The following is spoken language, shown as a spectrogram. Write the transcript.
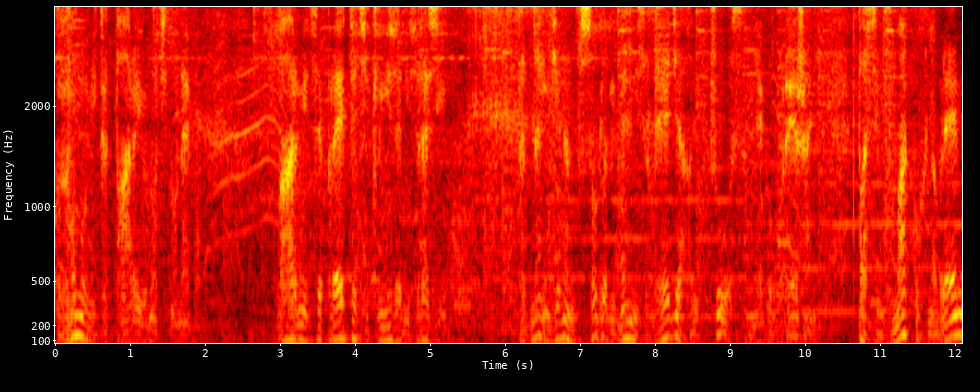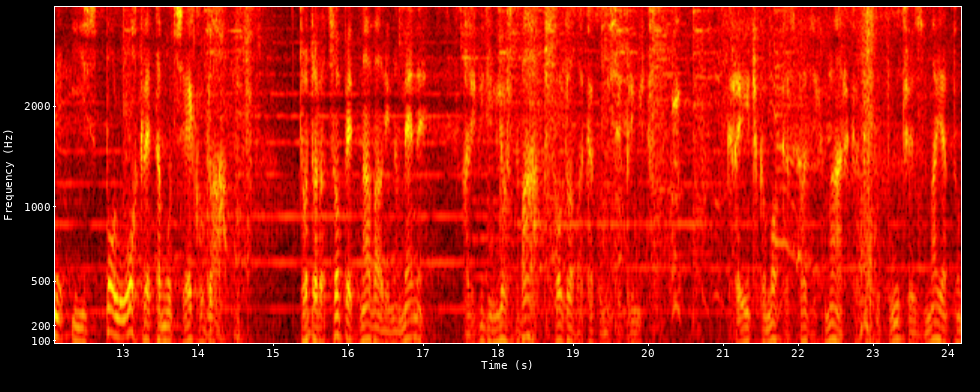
gromovi kad paraju noćno nebo. Varnice preteći klizen iz rezivu. Tad najđe jedan psoglavi meni za leđa, ali čuo sam njegovo režanje, pa se izmakoh na vreme i iz polu okreta mu ceko glavu. Todorac opet navali na mene, ali vidim još dva psoglava kako mi se primiču. Krajičkom oka spazih Marka kako tuče zmajatom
